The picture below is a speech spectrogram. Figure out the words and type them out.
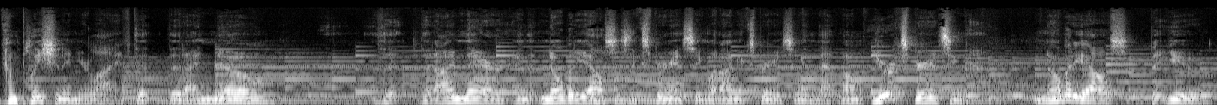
completion in your life that, that I know that, that I'm there and that nobody else is experiencing what I'm experiencing in that moment. You're experiencing that. Nobody else but you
